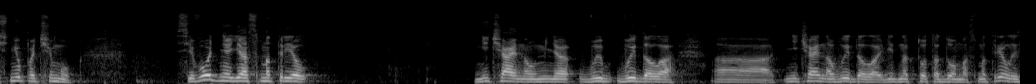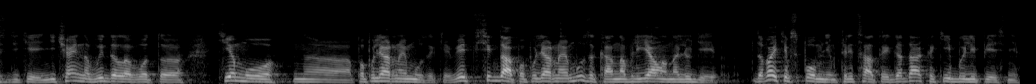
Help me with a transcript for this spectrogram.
Объясню почему. Сегодня я смотрел, нечаянно у меня вы, выдало, э, нечаянно выдало, видно кто-то дома смотрел из детей, нечаянно выдало вот э, тему э, популярной музыки. Ведь всегда популярная музыка, она влияла на людей. Давайте вспомним 30-е годы, какие были песни.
